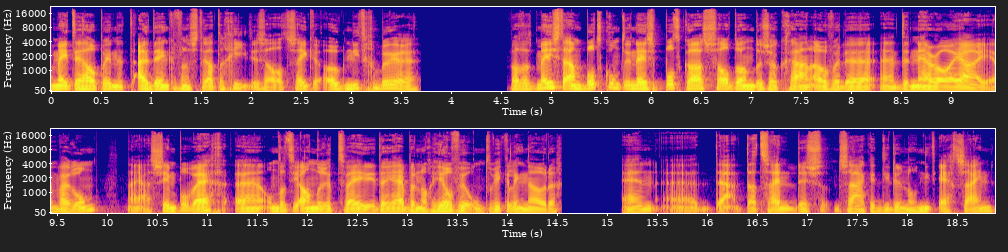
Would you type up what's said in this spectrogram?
mee te helpen in het uitdenken van een strategie, dan zal dat zeker ook niet gebeuren. Wat het meeste aan bod komt in deze podcast zal dan dus ook gaan over de, uh, de narrow AI. En waarom? Nou ja, simpelweg uh, omdat die andere twee, er hebben nog heel veel ontwikkeling nodig. En uh, ja, dat zijn dus zaken die er nog niet echt zijn.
